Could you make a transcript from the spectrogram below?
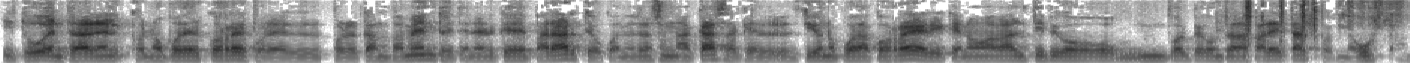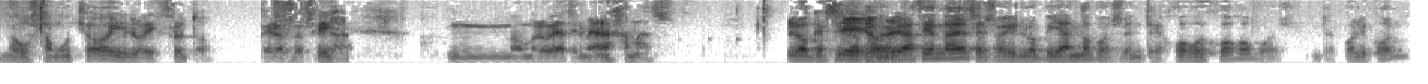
Y tú entrar en el, con no poder correr por el, por el campamento y tener que pararte, o cuando entras en una casa que el tío no pueda correr y que no haga el típico golpe contra la pared, tal, pues me gusta, me gusta mucho y lo disfruto. Pero eso sí, no me lo voy a terminar jamás. Lo que sí, Sí, que puedo ir haciendo es eso, irlo pillando pues entre juego y juego, pues entre col y col.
